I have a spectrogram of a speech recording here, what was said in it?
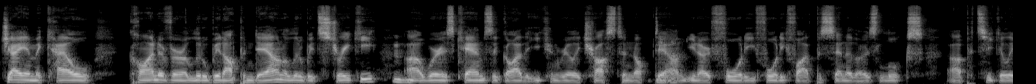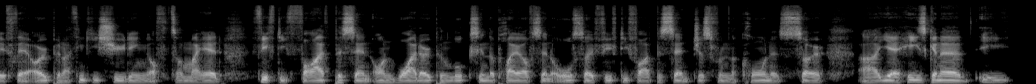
Jae and Mikal kind of are a little bit up and down, a little bit streaky, mm-hmm. uh, whereas Cam's the guy that you can really trust to knock down, yeah. you know, 40, 45% of those looks, uh, particularly if they're open. I think he's shooting off the top of my head 55% on wide open looks in the playoffs and also 55% just from the corners. So, uh, yeah, he's gonna, he,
